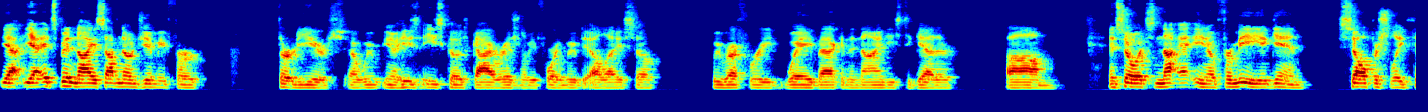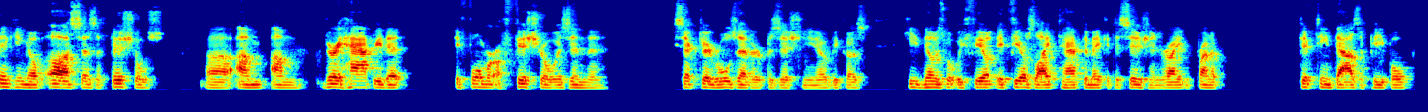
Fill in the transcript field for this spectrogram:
yeah, yeah. It's been nice. I've known Jimmy for 30 years. Uh, we, you know, he's an East Coast guy originally before he moved to LA. So we refereed way back in the 90s together. Um, and so it's not, you know, for me, again, selfishly thinking of us as officials, uh, I'm, I'm very happy that a former official is in the secretary rules editor position, you know, because he knows what we feel, it feels like to have to make a decision right in front of 15,000 people,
